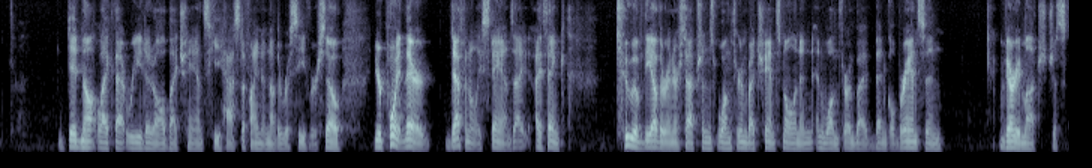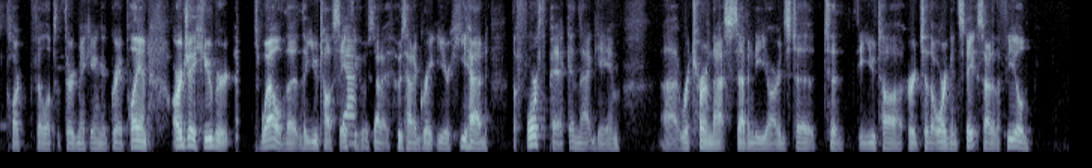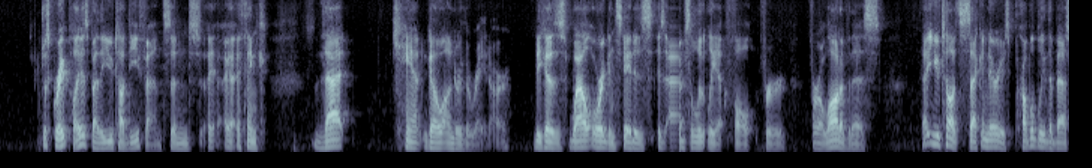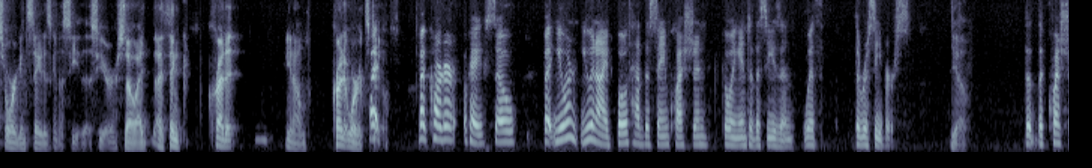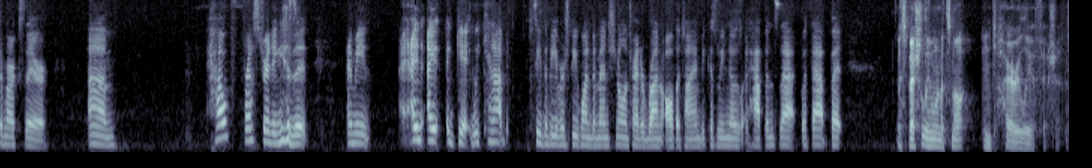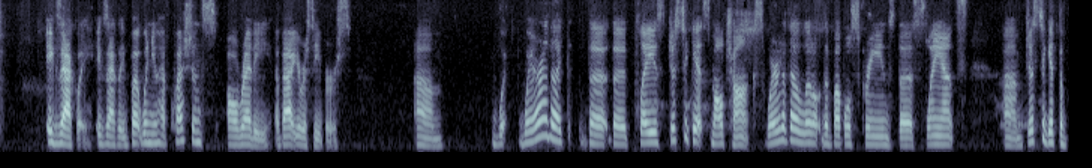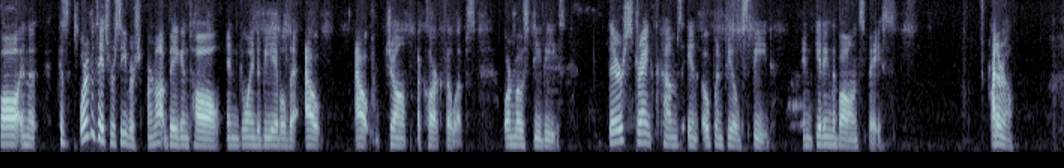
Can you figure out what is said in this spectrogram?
did not like that read at all by chance. He has to find another receiver. So your point there definitely stands. I, I think two of the other interceptions, one thrown by Chance Nolan and, and one thrown by Ben Gulbranson, very much just Clark Phillips the third making a great play. And RJ Hubert as well, the, the Utah safety yeah. who's had a, who's had a great year. He had the fourth pick in that game. Uh, return that 70 yards to to the Utah or to the Oregon State side of the field just great plays by the Utah defense. And I, I think that can't go under the radar because while Oregon State is is absolutely at fault for for a lot of this, that Utah secondary is probably the best Oregon State is going to see this year. So I I think credit, you know, credit where it's but, due. But Carter, okay, so but you and you and I both had the same question going into the season with the receivers. Yeah. The the question marks there. Um, how frustrating is it? I mean, I, I, I get we cannot see the Beavers be one dimensional and try to run all the time because we know what happens that with that, but especially when it's not entirely efficient. Exactly, exactly. But when you have questions already about your receivers, um, wh- where are the, the the plays just to get small chunks? Where are the little the bubble screens, the slants, um, just to get the ball in the because Oregon State's receivers are not big and tall and going to be able to out out jump a Clark Phillips or most DBs. Their strength comes in open field speed and getting the ball in space. I don't know.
